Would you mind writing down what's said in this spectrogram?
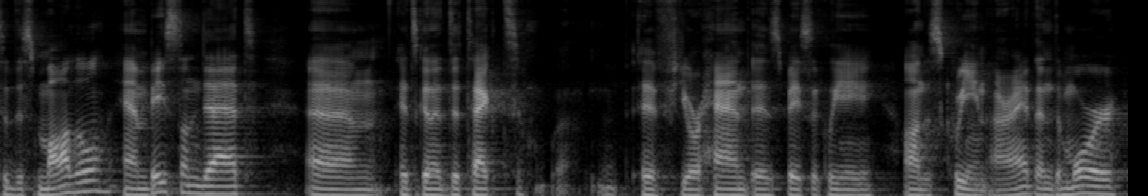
to this model, and based on that, um, it's gonna detect if your hand is basically on the screen, all right? And the more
